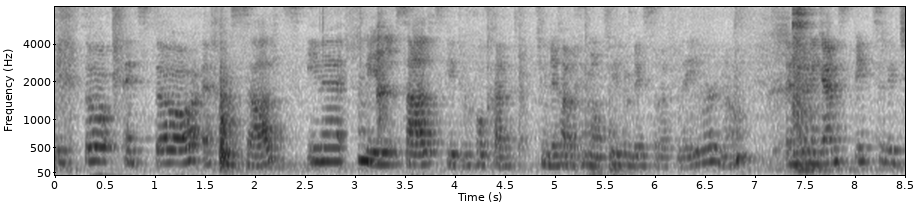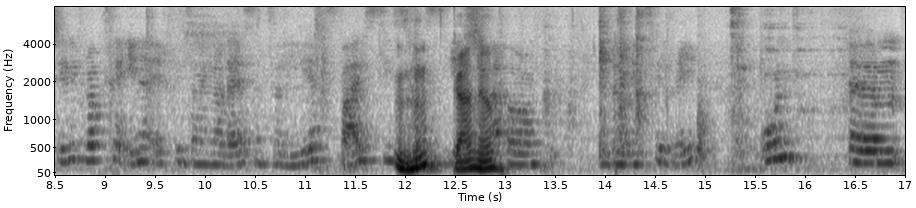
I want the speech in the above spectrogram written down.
ich tue jetzt hier ein bisschen Salz rein, weil Salz gibt im Kochen, finde ich, einfach immer viel besseren Flavor. Ne? Dann tue ich ganz bisschen Chiliflocken rein. Ich finde es noch das, wenn so leicht spicy mhm. Gerne, ja. Aber ich tue nicht zu viel rein. Und ähm,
